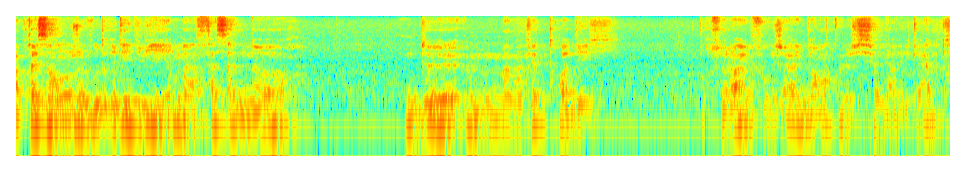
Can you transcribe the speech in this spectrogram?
À présent, je voudrais déduire ma façade nord de ma maquette 3D. Pour cela, il faut que j'aille dans le gestionnaire des calques,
